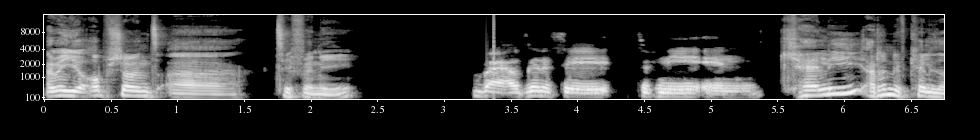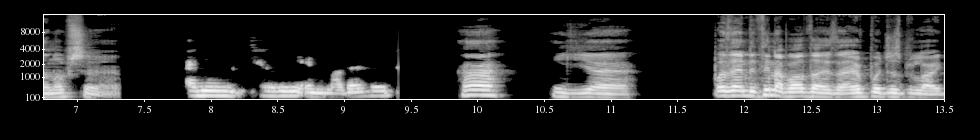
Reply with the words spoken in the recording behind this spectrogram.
I mean, your options are Tiffany, right? I was gonna say Tiffany in, Kelli. I don't know if Kelli's an option. I mean Kelli in Motherhood. Huh? Yeah. But then the thing about that is that everybody just be like,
